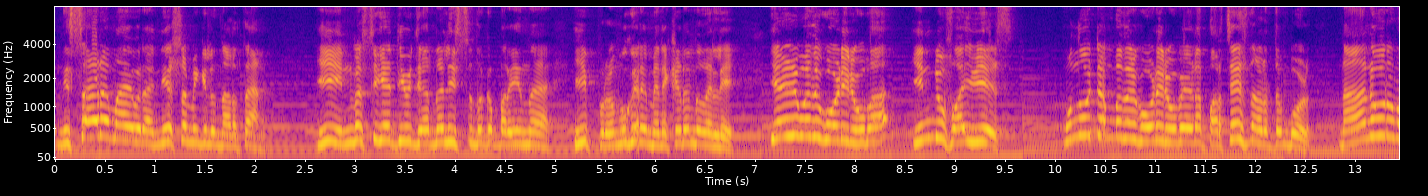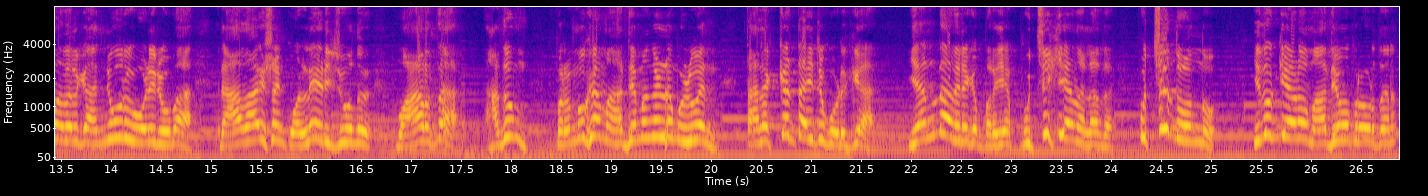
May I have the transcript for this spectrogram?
നിസ്സാരമായ ഒരു അന്വേഷണമെങ്കിലും നടത്താൻ ഈ ഇൻവെസ്റ്റിഗേറ്റീവ് ജേർണലിസ്റ്റ് എന്നൊക്കെ പറയുന്ന ഈ പ്രമുഖരെ മെനക്കെടേണ്ടതല്ലേ? എഴുപത് കോടി രൂപ ഇൻ ടു ഫൈവ് ഇയേഴ്സ് മുന്നൂറ്റമ്പത് കോടി രൂപയുടെ പർച്ചേസ് നടത്തുമ്പോൾ നാനൂറ് മുതൽക്ക് അഞ്ഞൂറ് കോടി രൂപ രാധാകൃഷ്ണൻ കൊള്ളയടിച്ചു എന്ന് വാർത്ത. അതും പ്രമുഖ മാധ്യമങ്ങളുടെ മുഴുവൻ തലക്കെട്ടായിട്ട് കൊടുക്കുക. എന്താ അതിനൊക്കെ പറയുക? പുച്ഛിക്കുക എന്നല്ലാതെ പുച്ഛം തോന്നുന്നു. ഇതൊക്കെയാണോ മാധ്യമ പ്രവർത്തനം?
